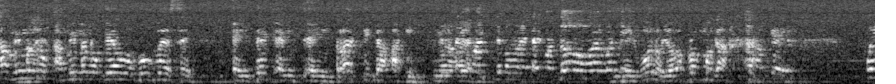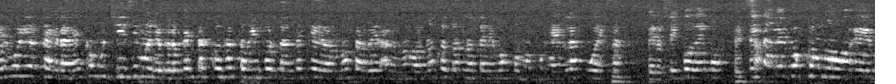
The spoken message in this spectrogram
a mí me, a mí me ha noqueado dos veces en, tec- en, en práctica aquí. Aquí. taekwondo, como de taekwondo o algo así. Y bueno, yo lo pongo acá. Ah, ok. Pues Julio, te agradezco muchísimo. Yo creo que estas cosas son importantes que debamos saber. A lo mejor nosotros no tenemos como mujer la fuerza, pero sí podemos, sí Exacto. sabemos cómo eh,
